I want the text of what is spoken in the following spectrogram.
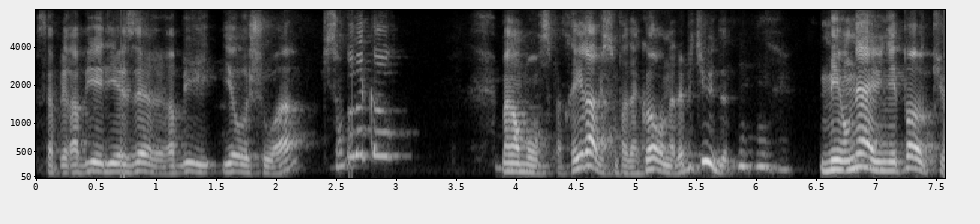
qui s'appelaient Rabbi Eliezer et Rabbi Yehoshua, qui sont pas d'accord. Maintenant, bon, c'est pas très grave, ils sont pas d'accord, on a l'habitude. Mais on est à une époque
